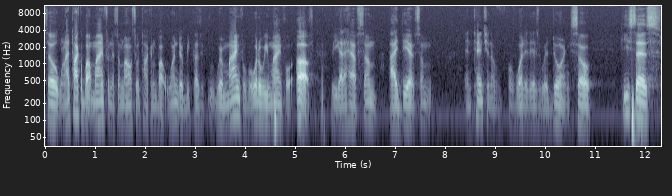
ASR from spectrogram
So when I talk about mindfulness, I'm also talking about wonder because we're mindful, but what are we mindful of? We got to have some idea, some intention of, of what it is we're doing. So he says,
